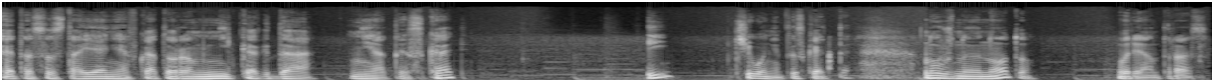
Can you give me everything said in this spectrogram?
это состояние, в котором никогда не отыскать. И чего не отыскать-то? Нужную ноту – вариант раз.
